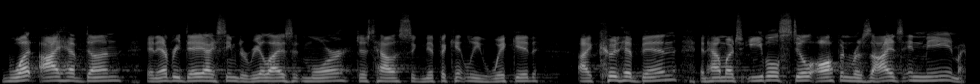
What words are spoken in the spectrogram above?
what I have done. And every day I seem to realize it more, just how significantly wicked I could have been, and how much evil still often resides in me, in my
